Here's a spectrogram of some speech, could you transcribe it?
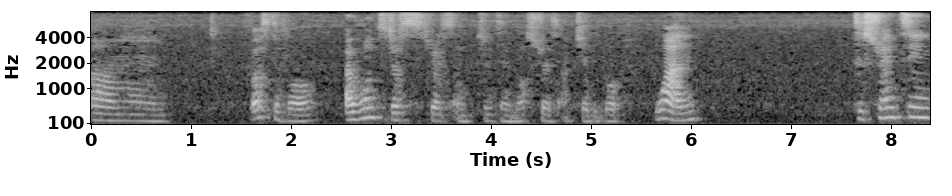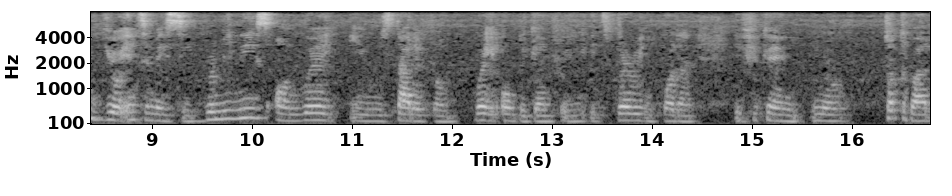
Um, first of all, I want to just stress on two things, not stress actually, but one, to strengthen your intimacy, reminisce on where you started from, where it all began for you. It's very important. If you can, you know, talk about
